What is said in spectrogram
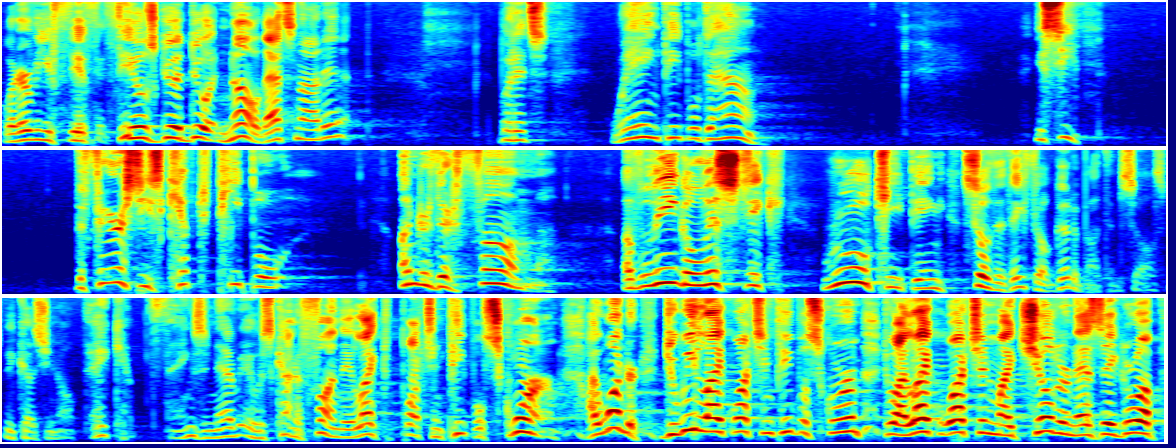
whatever you feel, if it feels good, do it. No, that's not it. But it's weighing people down. You see, the Pharisees kept people under their thumb of legalistic rule keeping so that they felt good about themselves because, you know, they kept things and it was kind of fun. They liked watching people squirm. I wonder, do we like watching people squirm? Do I like watching my children as they grow up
